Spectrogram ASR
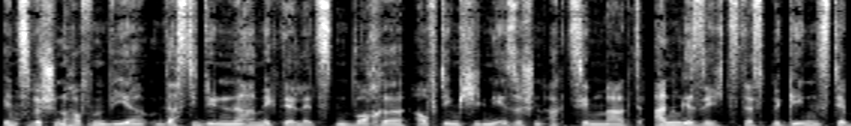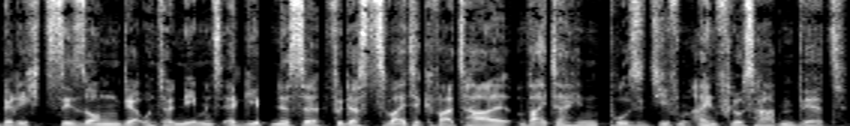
Inzwischen hoffen wir, dass die Dynamik der letzten Woche auf dem chinesischen Aktienmarkt angesichts des Beginns der Berichtssaison der Unternehmensergebnisse für das zweite Quartal weiterhin positiven Einfluss haben wird.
